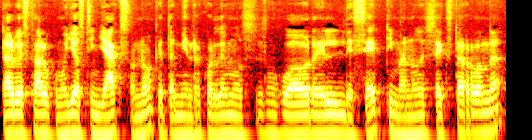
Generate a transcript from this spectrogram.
tal vez algo como Justin Jackson, ¿no? Que también recordemos es un jugador él de séptima, ¿no? De sexta ronda.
